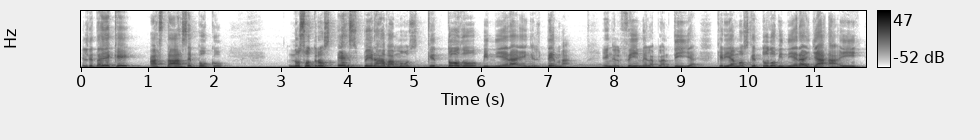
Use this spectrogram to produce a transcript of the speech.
El detalle que hasta hace poco nosotros esperábamos que todo viniera en el tema, en el theme, en la plantilla. Queríamos que todo viniera ya ahí,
